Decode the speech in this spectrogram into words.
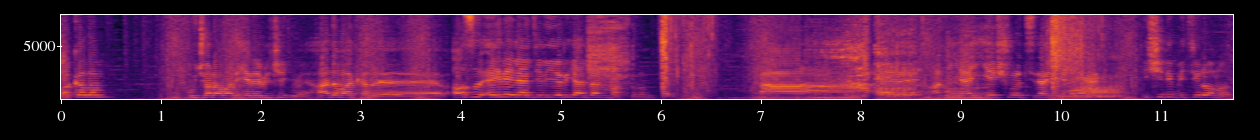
Bakalım bu canavarı yenebilecek mi? Hadi bakalım. Asıl en eğlenceli yeri geldi animasyonun. Aa, evet. Hadi ye ye şunu tren ye. İşini bitir onun.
